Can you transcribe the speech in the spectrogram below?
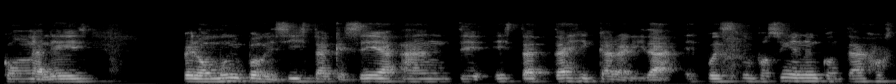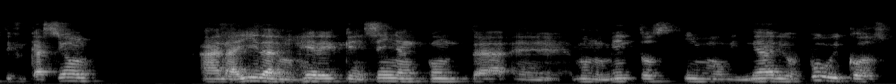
con una ley, pero muy progresista que sea ante esta trágica realidad. Es pues imposible no encontrar justificación a la ira de mujeres que enseñan contra eh, monumentos inmobiliarios públicos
